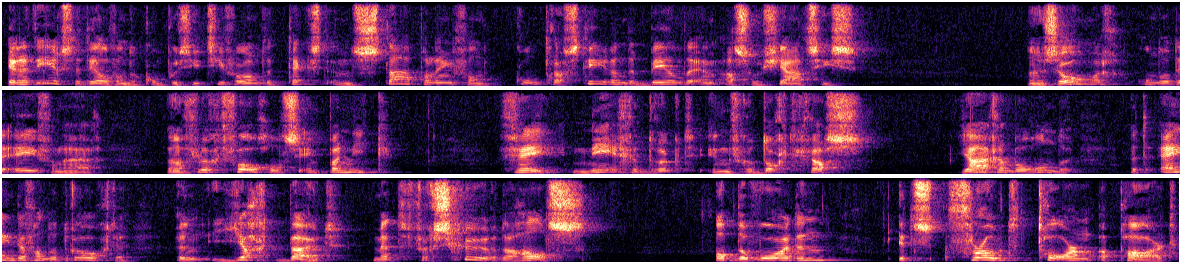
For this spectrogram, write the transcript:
In het eerste deel van de compositie vormt de tekst een stapeling van contrasterende beelden en associaties. Een zomer onder de evenaar, een vlucht vogels in paniek, vee neergedrukt in verdord gras, jagende honden, het einde van de droogte, een jachtbuit met verscheurde hals. Op de woorden It's throat torn apart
